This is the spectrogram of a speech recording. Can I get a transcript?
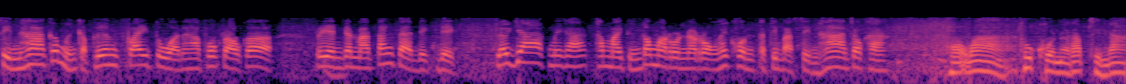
ศีลห้าก็เหมือนกับเรื่องใกล้ตัวนะคะพวกเราก็เรียนกันมาตั้งแต่เด็กๆ แล้วยากไหมคะทำไมถึงต้องมารณรงค์ให้คนปฏิบัติศีลห้าเจ้าคะเพราะว่าทุกคนรับสินได้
